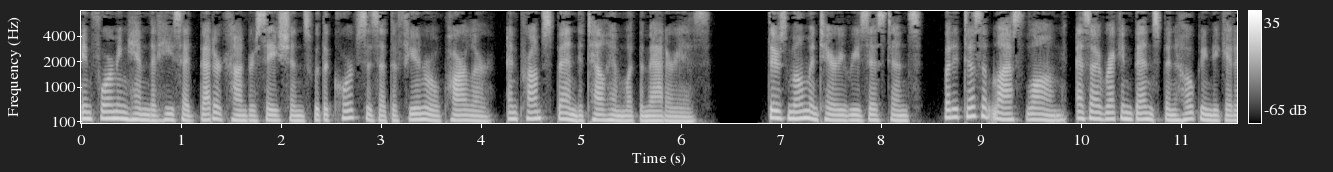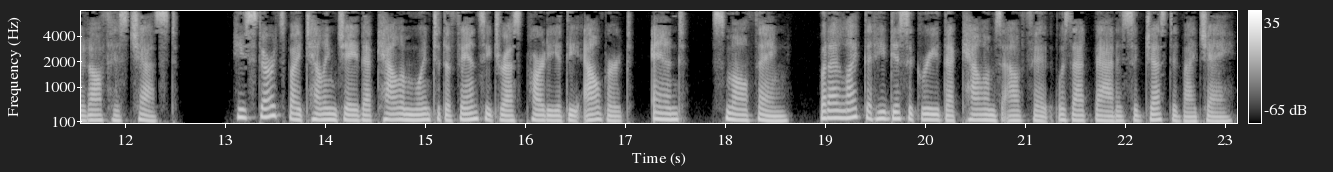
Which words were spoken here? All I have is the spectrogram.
informing him that he's had better conversations with the corpses at the funeral parlor, and prompts Ben to tell him what the matter is. There's momentary resistance, but it doesn't last long, as I reckon Ben's been hoping to get it off his chest. He starts by telling Jay that Callum went to the fancy dress party at the Albert, and, small thing, but I like that he disagreed that Callum's outfit was that bad as suggested by Jay.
